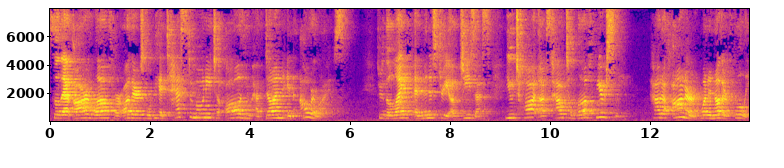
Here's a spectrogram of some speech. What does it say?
so that our love for others will be a testimony to all you have done in our lives. Through the life and ministry of Jesus, you taught us how to love fiercely, how to honor one another fully,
